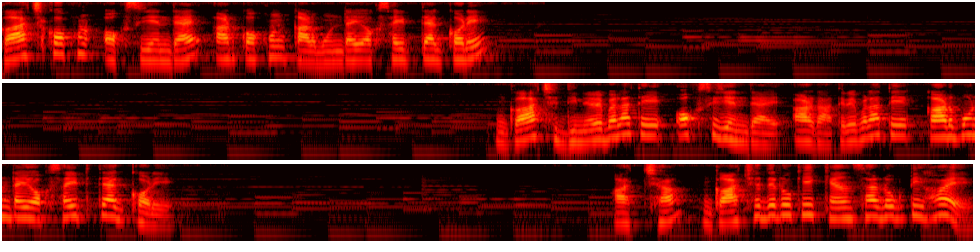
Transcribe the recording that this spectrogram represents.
গাছ কখন অক্সিজেন দেয় আর কখন কার্বন ডাই অক্সাইড ত্যাগ করে? গাছ দিনের বেলাতে অক্সিজেন দেয় আর রাতের বেলাতে কার্বন ডাই অক্সাইড ত্যাগ করে। আচ্ছা গাছেদেরও কি ক্যান্সার রোগটি হয়?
